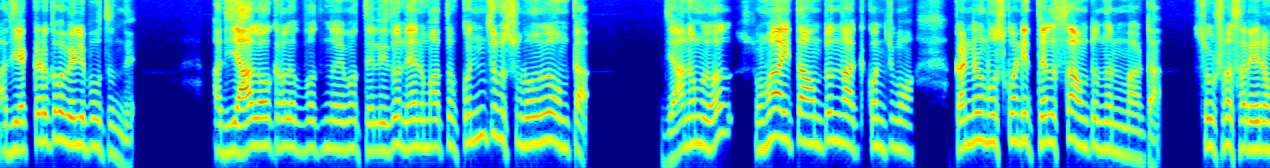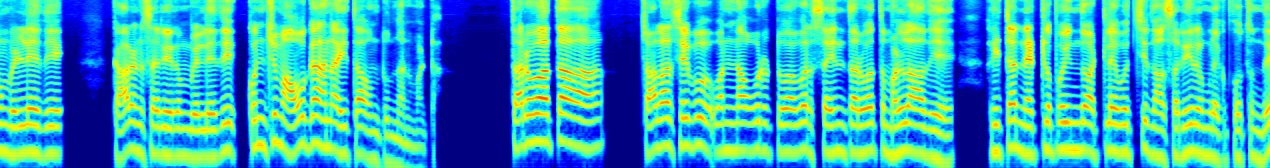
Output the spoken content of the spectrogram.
అది ఎక్కడికో వెళ్ళిపోతుంది. అది ఆ లోకాలకు పోతుందో ఏమో తెలీదు. నేను మాత్రం కొంచెం స్పృహలో ఉంటా. ధ్యానంలో స్పృహ అవుతా ఉంటుంది. నాకు కొంచెం కన్ను మూసుకుంటే తెలుస్తూ ఉంటుందన్నమాట. సూక్ష్మ శరీరం వెళ్ళేది కారణ శరీరం వెళ్ళేది కొంచెం అవగాహన అవుతూ ఉంటుందన్నమాట. తర్వాత చాలాసేపు వన్ అవర్ టూ అవర్స్ అయిన తర్వాత మళ్ళీ అది రిటర్న్ ఎట్లా పోయిందో అట్లే వచ్చి నా శరీరం లేకపోతుంది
